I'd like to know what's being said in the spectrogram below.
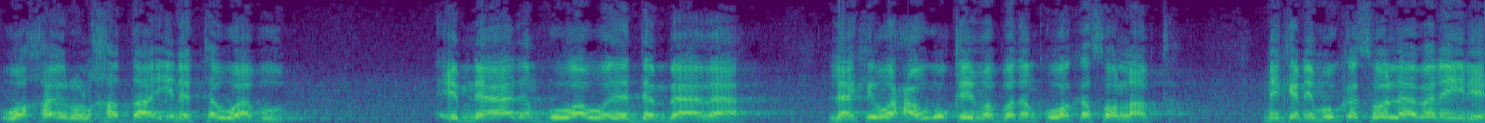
wa khayru lkhadaa'ina tawaabuun ibni aadamku waa wada dembaabaa laakiin waxaa ugu qiimo badan kuwa ka soo laabta ninkani muu ka soo laabanayne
